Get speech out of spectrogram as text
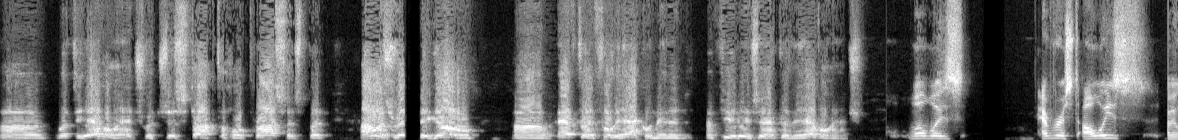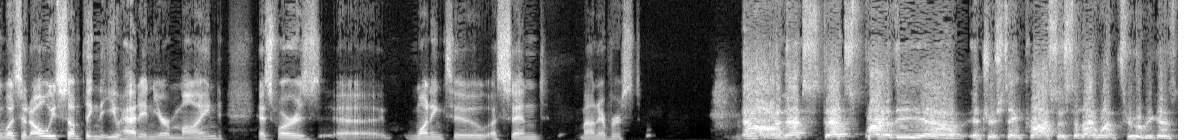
uh, with the avalanche, which just stopped the whole process. But I was ready to go um, after I fully acclimated a few days after the avalanche. Well, was Everest always? I mean, was it always something that you had in your mind as far as uh, wanting to ascend Mount Everest? No, and that's that's part of the uh, interesting process that I went through because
